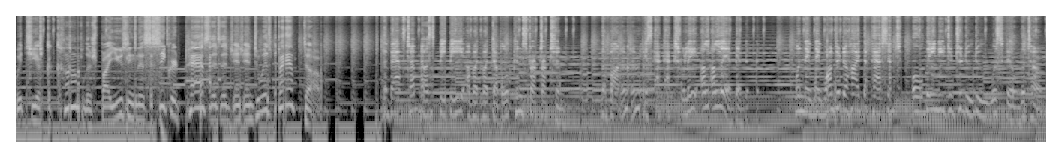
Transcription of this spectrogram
Which he accomplished by using this secret passage into his bathtub. The bathtub must be of a, a double construction. The bottom is actually a, a lid. When they, they wanted to hide the passage, all they needed to do was fill the tub.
